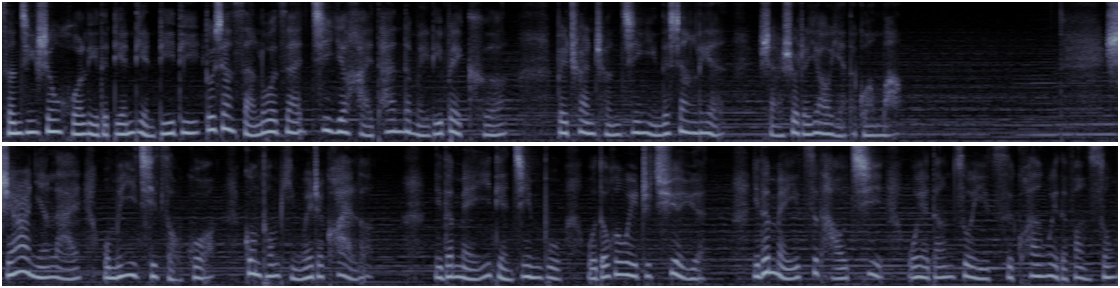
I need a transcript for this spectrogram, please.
曾经生活里的点点滴滴，都像散落在记忆海滩的美丽贝壳，被串成晶莹的项链，闪烁着耀眼的光芒。十二年来，我们一起走过，共同品味着快乐。你的每一点进步，我都会为之雀跃；你的每一次淘气，我也当做一次宽慰的放松。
